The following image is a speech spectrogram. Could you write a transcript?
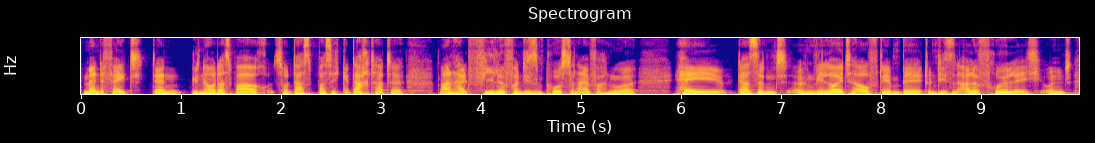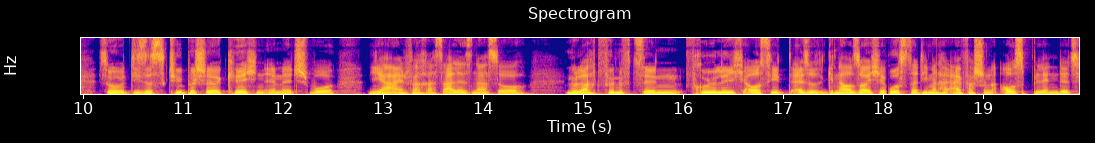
Im Endeffekt, denn genau das war auch so das, was ich gedacht hatte, waren halt viele von diesen Postern einfach nur, hey, da sind irgendwie Leute auf dem Bild und die sind alle fröhlich und so dieses typische Kirchenimage, wo ja einfach das alles nach so 0815 fröhlich aussieht. Also genau solche Poster, die man halt einfach schon ausblendet,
